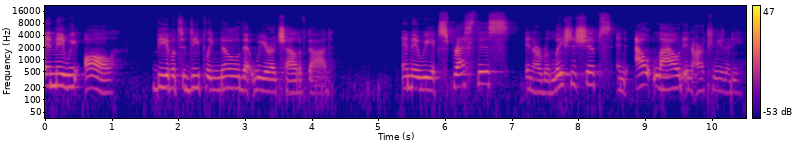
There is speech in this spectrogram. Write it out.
And may we all be able to deeply know that we are a child of God. And may we express this in our relationships and out loud in our community.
